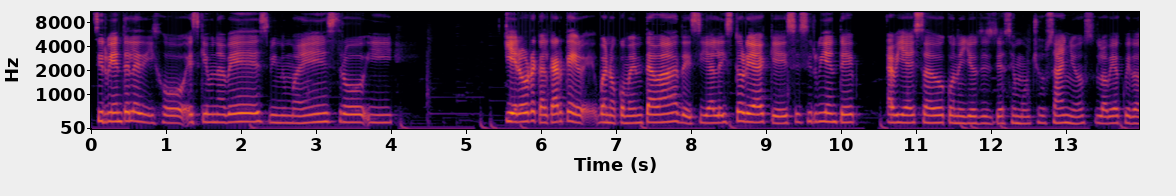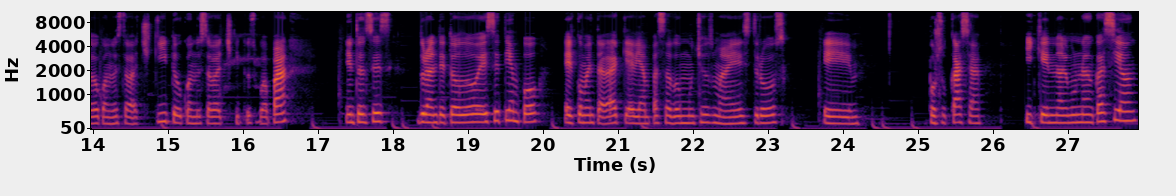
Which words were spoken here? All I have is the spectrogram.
sirviente le dijo, es que una vez vino un maestro y quiero recalcar que, bueno, comentaba, decía la historia que ese sirviente había estado con ellos desde hace muchos años, lo había cuidado cuando estaba chiquito, cuando estaba chiquito su papá. Entonces, durante todo ese tiempo, él comentaba que habían pasado muchos maestros eh, por su casa y que en alguna ocasión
